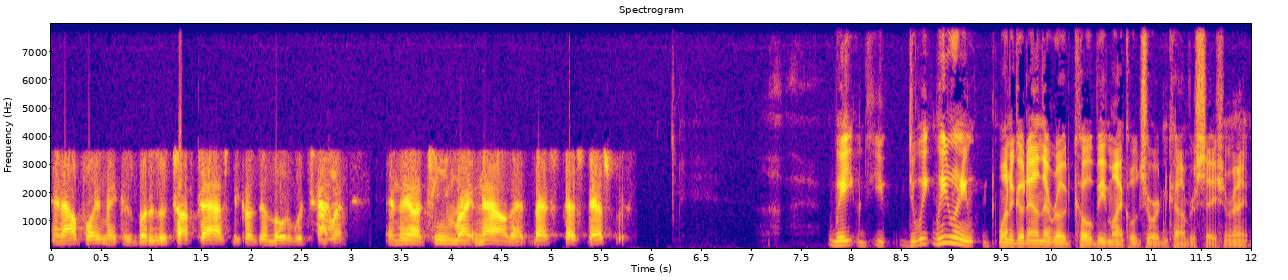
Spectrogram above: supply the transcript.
and our playmakers. But it's a tough task because they're loaded with talent, and they're a team right now that that's that's desperate. We do we we don't even want to go down that road, Kobe Michael Jordan conversation, right?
